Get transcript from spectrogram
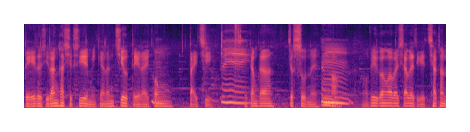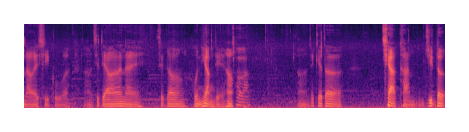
茶就是咱较熟悉的物件，咱照茶来讲代志，会哎感觉足顺的，吼、嗯哦，比如讲，我要写个一个赤坎楼的诗句啊，啊，即条咱来即个分享者吼，好啊，啊，这叫做赤坎日落，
